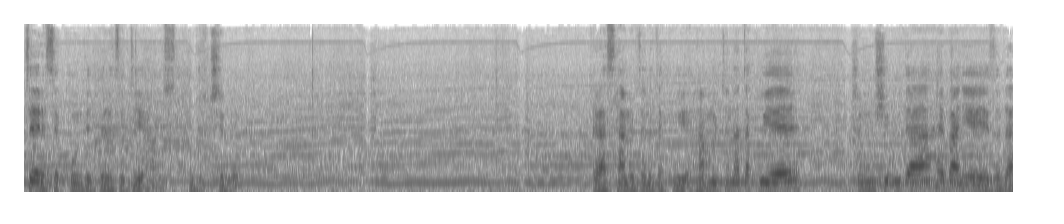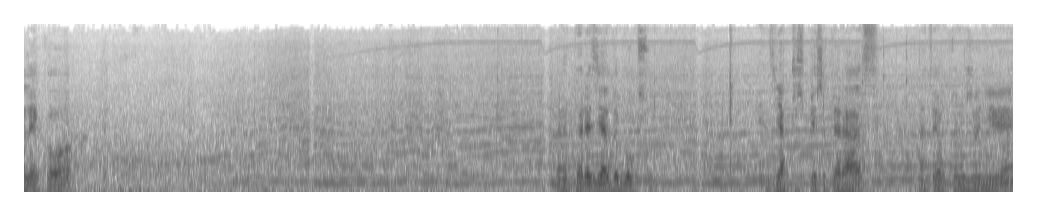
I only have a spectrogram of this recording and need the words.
4 sekundy Perez odjechał, skurczybyk. Teraz Hamilton atakuje. Hamilton atakuje. Czy mu się uda? Chyba nie, jest za daleko. E, Perez jadę do boksu. Więc ja przyspieszę teraz na to okrążenie.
